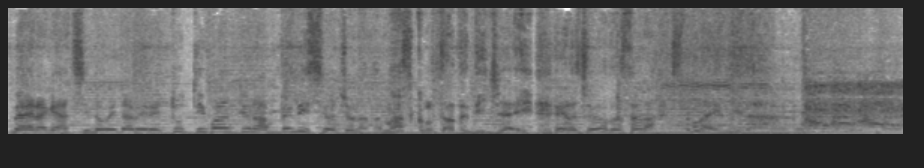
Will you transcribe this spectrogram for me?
Beh, ragazzi, dovete avere tutti quanti una bellissima giornata. Ma ascoltate, DJ, e la giornata sarà splendida.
